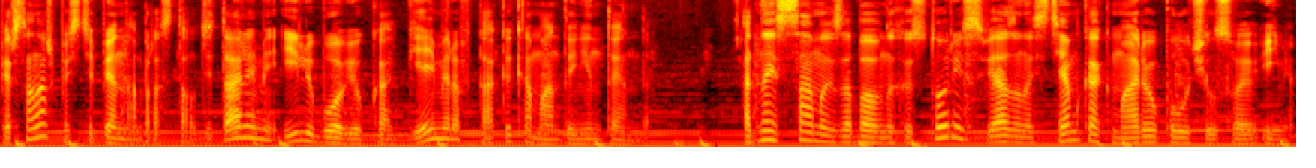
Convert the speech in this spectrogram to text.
Персонаж постепенно обрастал деталями и любовью как геймеров, так и команды Nintendo. Одна из самых забавных историй связана с тем, как Марио получил свое имя.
